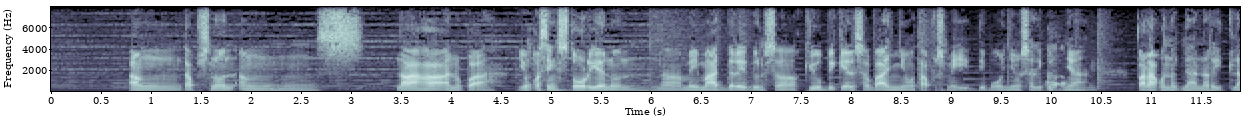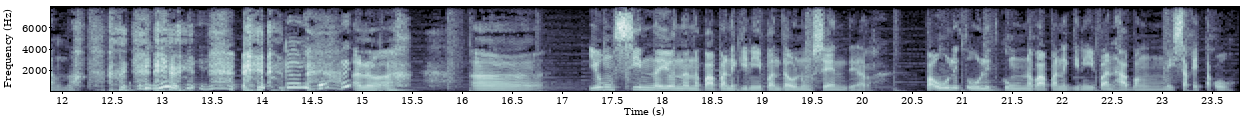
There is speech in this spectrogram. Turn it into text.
Ang, tapos noon, ang s- nakakaano pa, yung kasing storya nun na may madre dun sa cubicle sa banyo tapos may demonyo sa likod Oo. niya. Para ako nagnanarrate lang, no? Ano, ah, yung scene na yon na napapanaginipan daw nung sender, paulit-ulit kong napapanaginipan habang may sakit ako.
